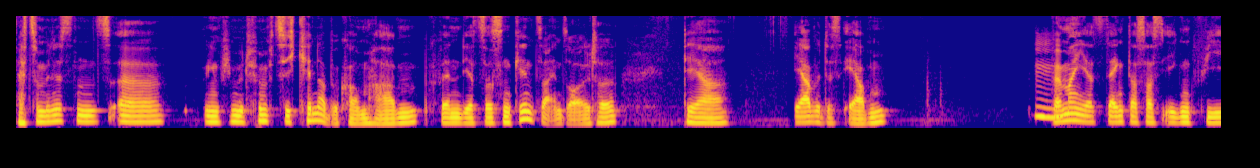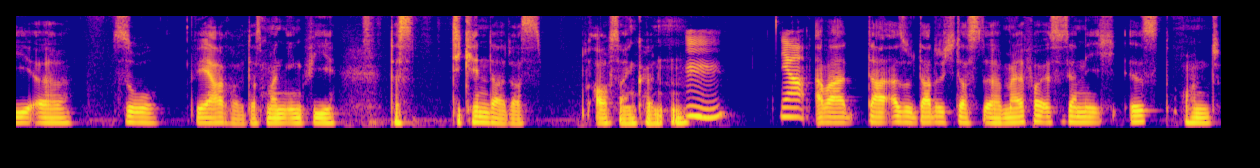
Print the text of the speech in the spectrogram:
ja, zumindest äh, irgendwie mit 50 Kinder bekommen haben, wenn jetzt das ein Kind sein sollte, der Erbe des Erben. Mhm. Wenn man jetzt denkt, dass das irgendwie äh, so wäre, dass man irgendwie, dass die Kinder das auch sein könnten. Mhm. Ja. Aber da, also dadurch, dass äh, Malfoy es ja nicht ist und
